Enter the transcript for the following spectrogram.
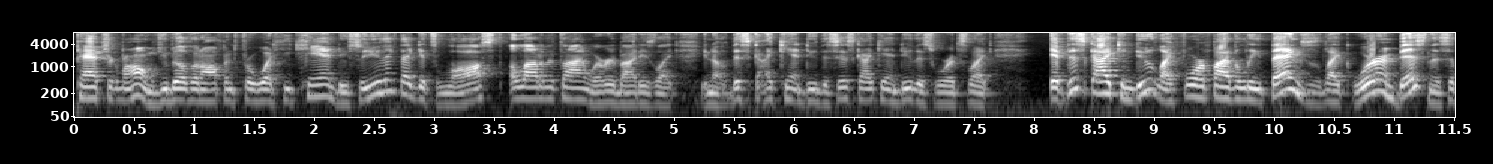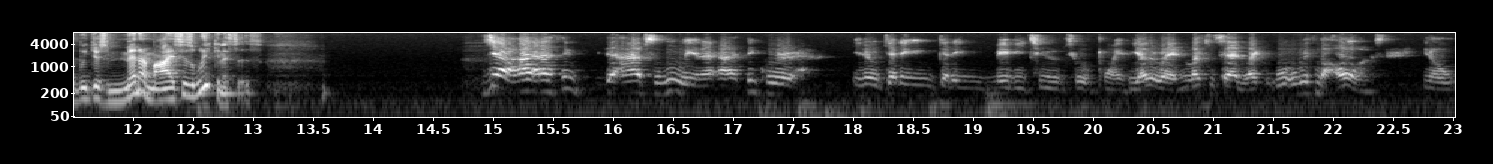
Patrick Mahomes, you build an offense for what he can do. So you think that gets lost a lot of the time where everybody's like, you know, this guy can't do this, this guy can't do this, where it's like, if this guy can do like four or five elite things, it's like we're in business if we just minimize his weaknesses. Yeah, I, I think absolutely, and I, I, think we're you know getting getting maybe to to a point the other way. And like you said, like with Mahomes, you know,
